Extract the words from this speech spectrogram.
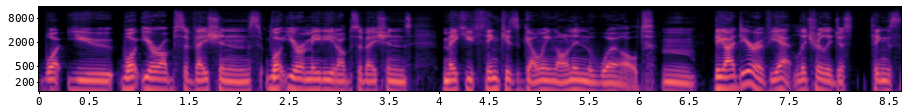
what you what your observations what your immediate observations make you think is going on in the world. Mm. the idea of yeah literally just things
